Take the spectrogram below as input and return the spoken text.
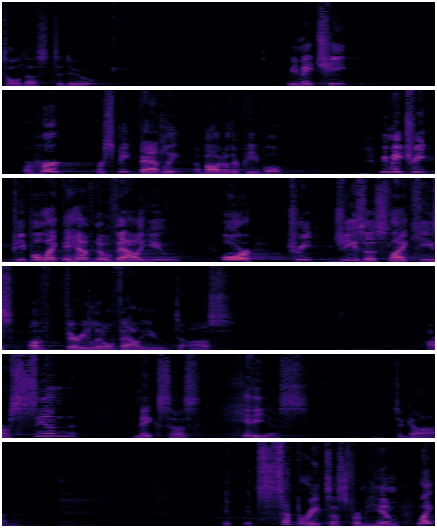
told us to do. We may cheat or hurt or speak badly about other people. We may treat people like they have no value or treat Jesus like he's of very little value to us. Our sin makes us hideous to God. It, it separates us from Him like,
